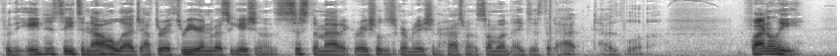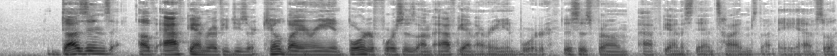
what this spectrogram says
for the agency to now allege, after a three year investigation, that systematic racial discrimination and harassment of someone existed at Tesla. Finally, dozens of Afghan refugees are killed by Iranian border forces on Afghan Iranian border. This is from Afghanistan Times.af. So,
